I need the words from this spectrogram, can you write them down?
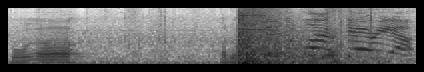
for. Uh, I'll do that. The blast go. area!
